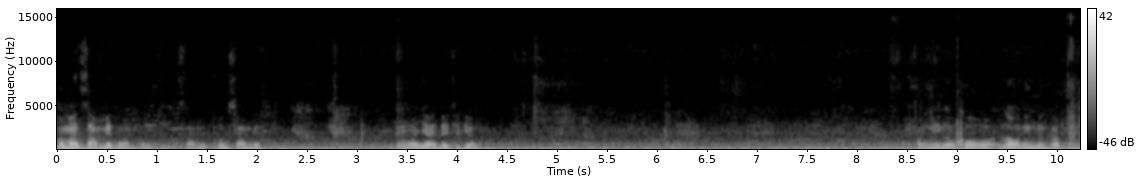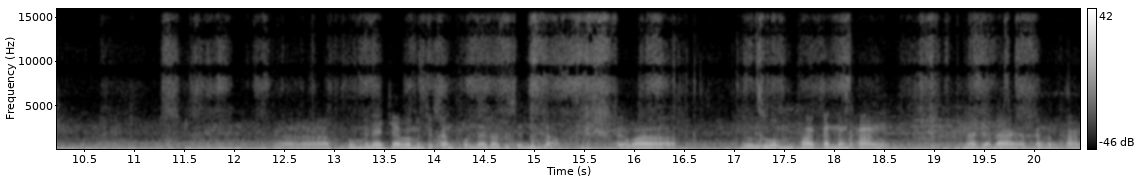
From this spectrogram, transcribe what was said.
ประมาณสามเมตรนะครับตัวนี้สามเมตรคูณสามเมตรผมว่าใหญ่เลยทีเดียว ฝั่งนี้โลโก้ลอกนิดหนึ่งครับผมไม่แน่ใจว่ามันจะกันฝนได้ร้อยเปอร์เซ็นต์หรือเปล่า แต่ว่าโดยรวมถ้ากันน้ำค้างน่าจะได้ครับกันน้ำค้าง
